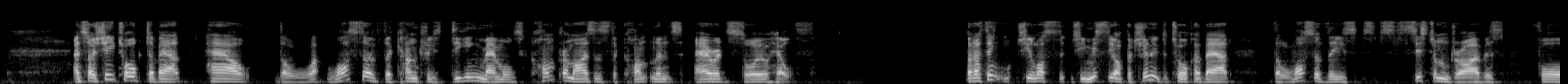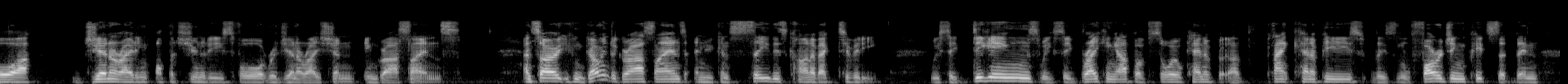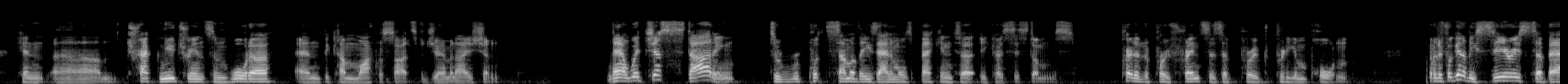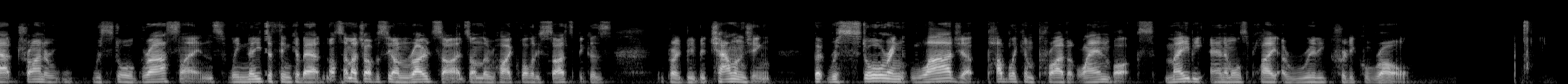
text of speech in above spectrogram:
And so she talked about how the loss of the country's digging mammals compromises the continent's arid soil health. But I think she lost, she missed the opportunity to talk about the loss of these system drivers for generating opportunities for regeneration in grasslands. And so you can go into grasslands and you can see this kind of activity. We see diggings, we see breaking up of soil canop uh, plant canopies, these little foraging pits that then can um, trap nutrients and water and become microsites for germination. Now we're just starting to put some of these animals back into ecosystems. Predator-proof fences have proved pretty important. But if we're going to be serious about trying to restore grasslands, we need to think about not so much obviously on roadsides, on the high quality sites, because it'll probably be a bit challenging, but restoring larger public and private land blocks, maybe animals play a really critical role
